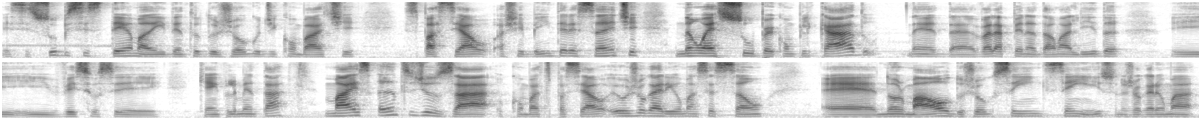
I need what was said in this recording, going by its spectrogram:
esse subsistema aí dentro do jogo de combate espacial. Achei bem interessante. Não é super complicado, né? Vale a pena dar uma lida e, e ver se você quer implementar. Mas antes de usar o combate espacial, eu jogaria uma sessão é, normal do jogo sem, sem isso, né? Jogaria uma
